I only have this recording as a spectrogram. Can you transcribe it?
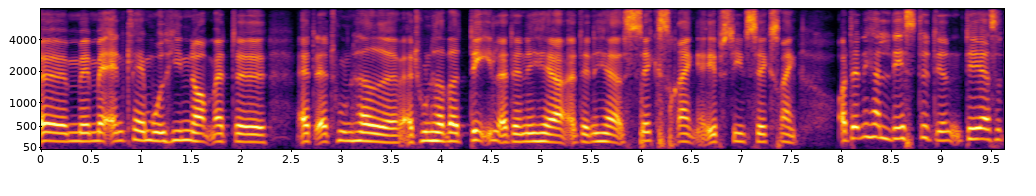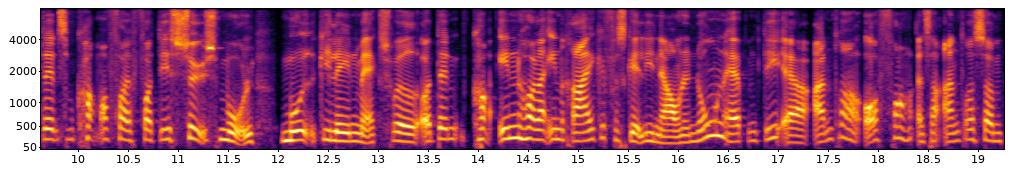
øh, med, med anklage mod hende om, at, øh, at, at, hun havde, at hun havde været del af denne her, af denne her sexring, af Epsteins sexring. Og den her liste, den, det er altså den, som kommer fra, fra det søgsmål mod Ghislaine Maxwell, og den kom, indeholder en række forskellige navne. Nogle af dem, det er andre ofre, altså andre, som,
